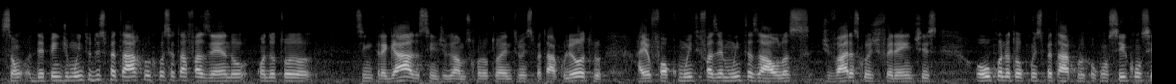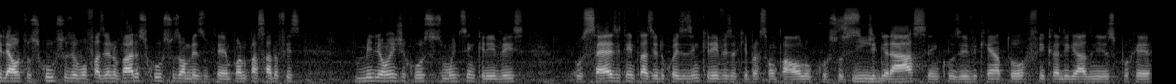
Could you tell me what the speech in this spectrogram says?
são, depende muito do espetáculo que você está fazendo. Quando eu estou desempregado, assim, digamos, quando eu estou entre um espetáculo e outro, aí eu foco muito em fazer muitas aulas de várias coisas diferentes. Ou quando eu estou com um espetáculo que eu consigo conciliar outros cursos, eu vou fazendo vários cursos ao mesmo tempo. Ano passado eu fiz milhões de cursos, muitos incríveis. O SESI tem trazido coisas incríveis aqui para São Paulo, cursos Sim. de graça, inclusive quem é ator fica ligado nisso, porque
